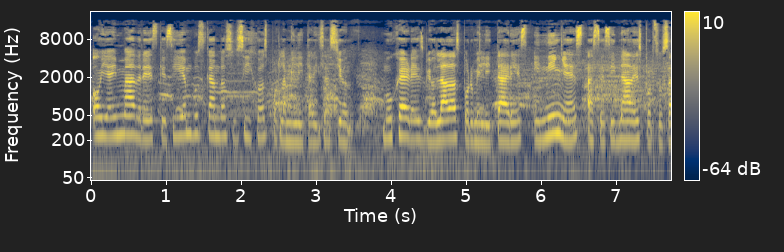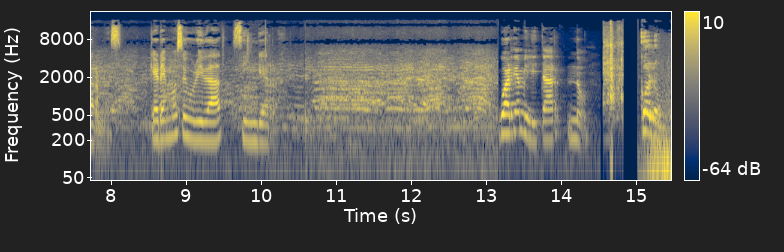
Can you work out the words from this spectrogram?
Hoy hay madres que siguen buscando a sus hijos por la militarización, mujeres violadas por militares y niñas asesinadas por sus armas. Queremos seguridad sin guerra. Guardia militar, no. Colombia.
